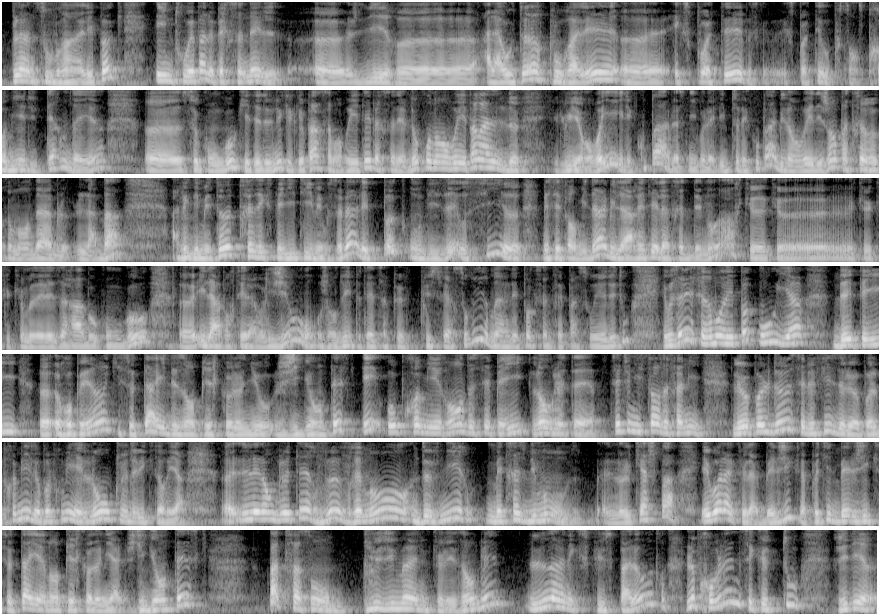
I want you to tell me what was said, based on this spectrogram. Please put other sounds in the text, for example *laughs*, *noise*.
plein de souverains à l'époque, et il ne trouvait pas le personnel je veux dire, euh, à la hauteur pour aller euh, exploiter, parce que exploiter au sens premier du terme d'ailleurs, ce Congo qui était devenu quelque part sa propriété personnelle. Donc on a envoyé pas mal de... Lui a envoyé, il est coupable à ce niveau-là, il est tout à fait coupable, il a envoyé des gens pas très recommandables là-bas, avec des méthodes très expéditives. Et vous savez, à l'époque, on disait aussi, mais c'est formidable, il a arrêté la traite des Noirs que, que menaient les Arabes au Congo, il a apporté la religion, aujourd'hui peut-être ça peut plus faire sourire, mais à l'époque ça ne fait pas sourire du tout. Et vous savez, c'est vraiment l'époque où il y a des pays euh, européens qui se taillent des empires coloniaux gigantesques et au premier rang de ces pays, l'Angleterre. C'est une histoire de famille. Léopold II, c'est le fils de Léopold Ier. Léopold Ier est l'oncle de Victoria. Euh, L'Angleterre veut vraiment devenir maîtresse du monde. Elle ne le cache pas. Et voilà que la Belgique, la petite Belgique, se taille un empire colonial gigantesque, pas de façon plus humaine que les Anglais, L'un n'excuse pas l'autre. Le problème, c'est que tout, je veux dire,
